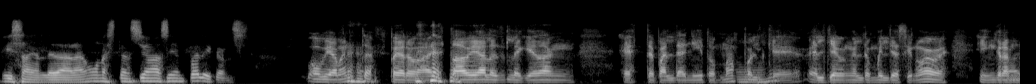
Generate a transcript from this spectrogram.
¿Y Zion le darán una extensión así en Pelicans? Obviamente, pero a él todavía le, quedan este par de añitos más porque él llegó en el 2019, Ingram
